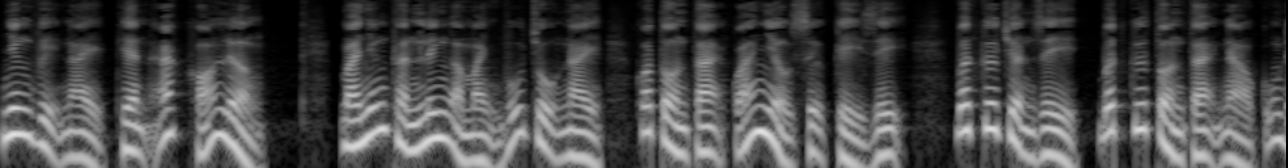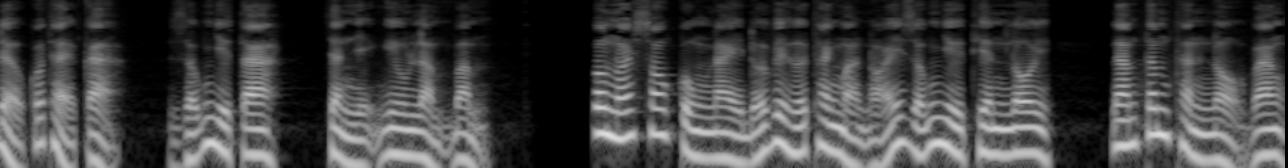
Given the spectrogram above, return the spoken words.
nhưng vị này thiện ác khó lường. Mà những thần linh ở mảnh vũ trụ này có tồn tại quá nhiều sự kỳ dị, bất cứ chuyện gì, bất cứ tồn tại nào cũng đều có thể cả. Giống như ta, Trần Nhị Nghiêu lẩm bẩm. Câu nói sau cùng này đối với hứa thanh mà nói giống như thiên lôi, làm tâm thần nổ vang,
